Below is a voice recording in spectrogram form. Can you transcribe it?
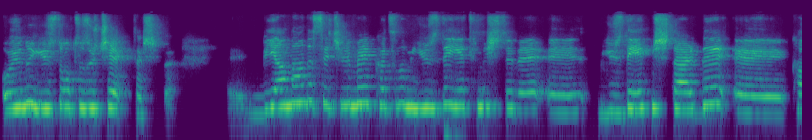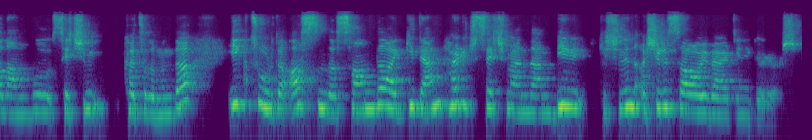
oyunu yüzde 33'e taşıdı. E, bir yandan da seçilmeye katılım yüzde yetmişti ve e, yüzde yetmişlerde kalan bu seçim katılımında ilk turda aslında sandığa giden her üç seçmenden bir kişinin aşırı sağ oy verdiğini görüyoruz.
